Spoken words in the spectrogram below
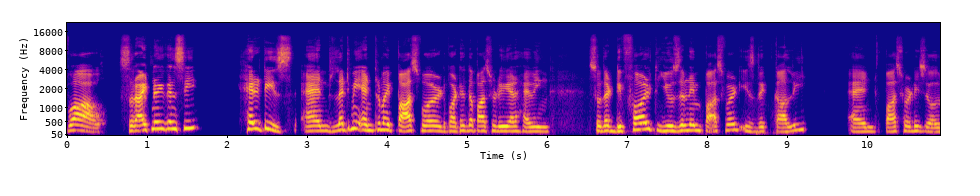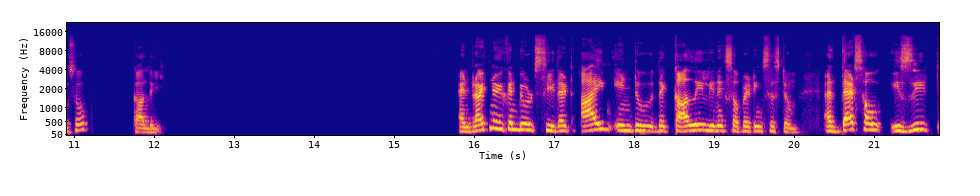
Wow. So right now you can see here it is. And let me enter my password. What is the password we are having? So the default username password is the Kali and password is also Kali. And right now you can be able to see that I'm into the Kali Linux operating system. And that's how easy it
